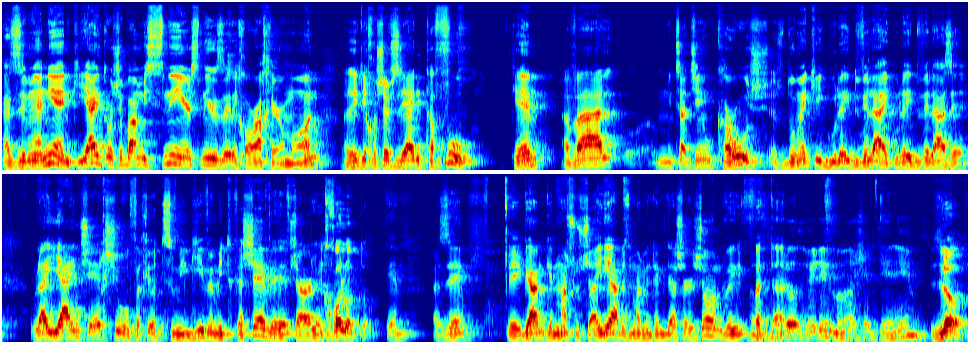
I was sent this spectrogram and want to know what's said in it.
אז זה מעניין, כי יין קרוש הבא משניר, שניר זה לכאורה חרמון, אז הייתי חושב שזה יין קפוא, כן? אבל מצד שני הוא קרוש, אז הוא דומה כעיגולי דבלה, עיגולי דבלה זה אולי יין שאיכשהו הופך להיות צמיגי ומתקשה ואפשר לאכול אותו, כן? אז זה גם כן משהו שהיה בזמן בית המקדש הראשון ובטל. לא דבילים ממש של תאנים. זה לא,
